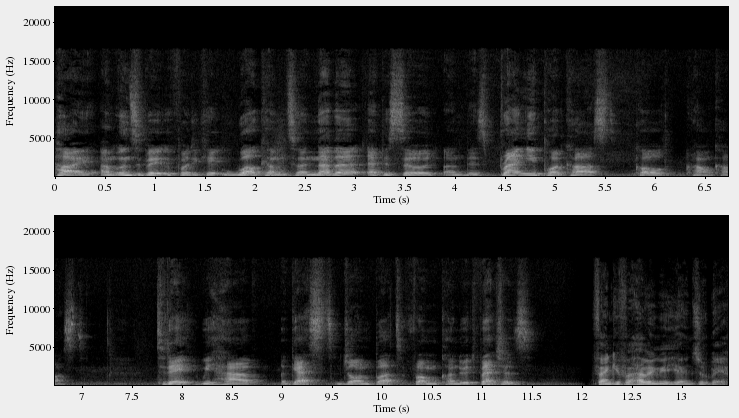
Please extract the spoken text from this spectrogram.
Hi, I'm Nzube Ufodike. Welcome to another episode on this brand new podcast called Crowncast. Today we have a guest, John Butt from Conduit Ventures. Thank you for having me here Nzube.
